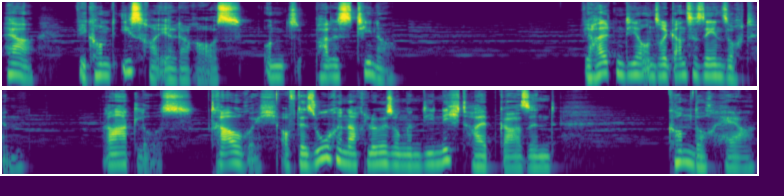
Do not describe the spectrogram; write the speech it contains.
Herr, wie kommt Israel da raus und Palästina? Wir halten dir unsere ganze Sehnsucht hin, ratlos, traurig, auf der Suche nach Lösungen, die nicht halbgar sind, Komm doch, Herr,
